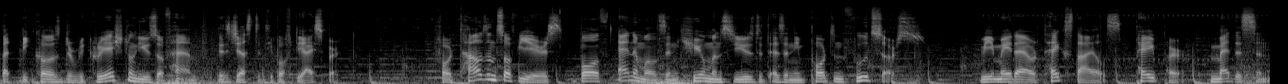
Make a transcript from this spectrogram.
but because the recreational use of hemp is just the tip of the iceberg. For thousands of years, both animals and humans used it as an important food source. We made our textiles, paper, medicine,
